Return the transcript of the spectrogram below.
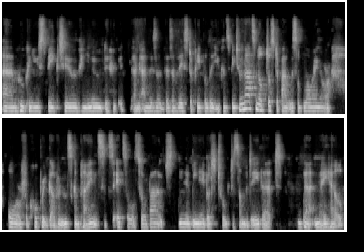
Um, who can you speak to? You know, and, and, there's a there's a list of people that you can speak to, and that's not just about whistleblowing or or for corporate governance complaints. It's it's also about you know being able to talk to somebody that that may help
